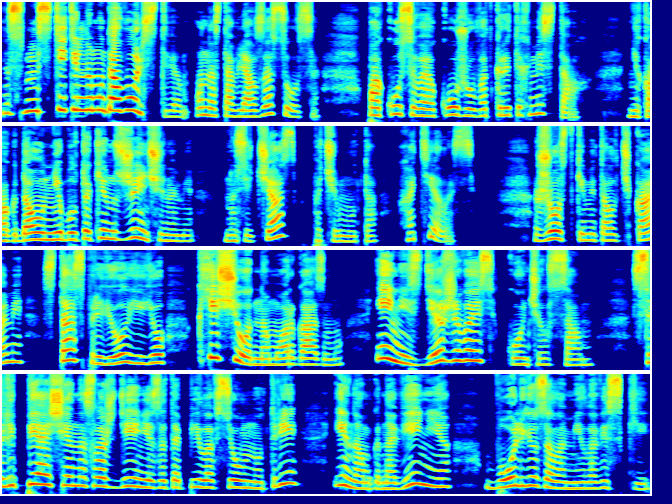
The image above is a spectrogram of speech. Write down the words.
С мстительным удовольствием он оставлял засосы, покусывая кожу в открытых местах. Никогда он не был таким с женщинами – но сейчас почему-то хотелось. Жесткими толчками Стас привел ее к еще одному оргазму и, не сдерживаясь, кончил сам. Слепящее наслаждение затопило все внутри и на мгновение болью заломило виски.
